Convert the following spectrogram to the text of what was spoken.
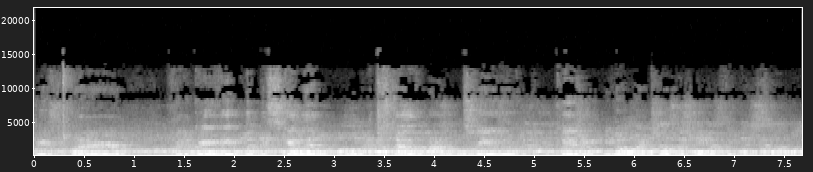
Here's the butter. For the gravy, put the skillet, put the stove on two, because you, you don't want it to like overcook the stove.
